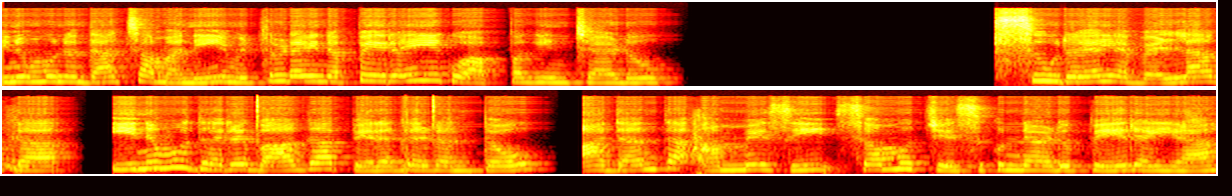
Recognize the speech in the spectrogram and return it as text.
ఇనుమును దాచమని మిత్రుడైన పేరయ్యకు అప్పగించాడు. సూరయ్య వెళ్ళాక ఇనుము ధర బాగా పెరగడంతో అదంతా అమ్మేసి సొమ్ము చేసుకున్నాడు పేరయ్య.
